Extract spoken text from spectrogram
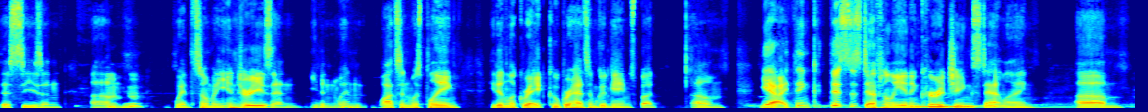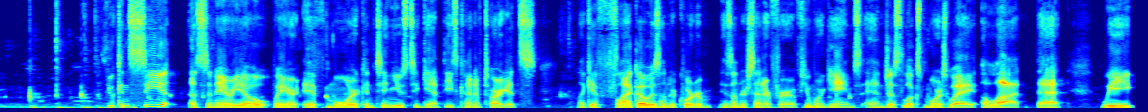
this season um, mm-hmm. with so many injuries. And even when Watson was playing, he didn't look great. Cooper had some good games, but Um, yeah, I think this is definitely an encouraging stat line. Um, you can see a scenario where if Moore continues to get these kind of targets, like if Flacco is under quarter is under center for a few more games and just looks Moore's way a lot, that we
